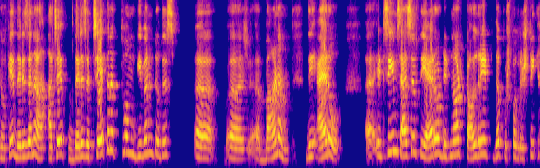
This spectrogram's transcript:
okay? There is an achet there is a chetanatvam given to this uh, uh, banam the arrow. Uh, it seems as if the arrow did not tolerate the pushpa vrishti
